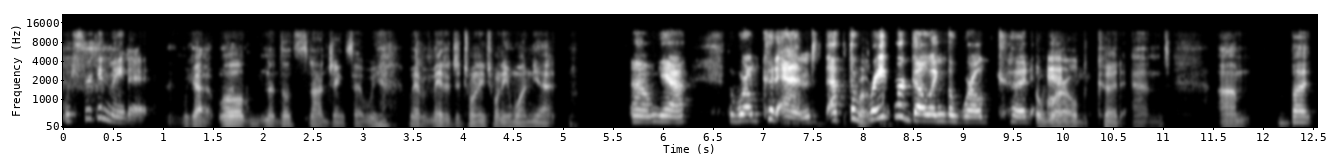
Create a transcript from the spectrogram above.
We freaking made it. We got well. No, let's not jinx it. We we haven't made it to 2021 yet. Oh yeah, the world could end. At the Well- rate we're going, the world could. the end. world could end. Um, but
